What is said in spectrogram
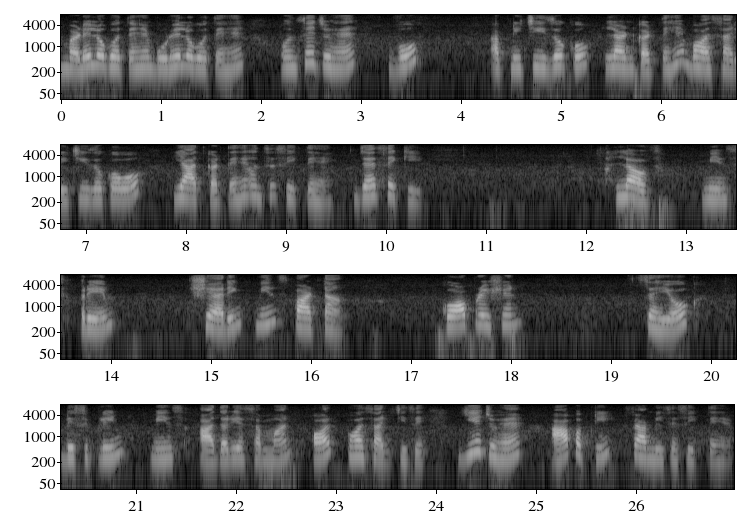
बड़े लोग होते हैं, बूढ़े लोग होते हैं, उनसे जो है वो अपनी चीज़ों को लर्न करते हैं, बहुत सारी चीज़ों को वो याद करते हैं, उनसे सीखते हैं। जैसे कि लव मीन्स प्रेम शेयरिंग मीन्स बांटना। कोऑपरेशन सहयोग डिसिप्लिन मीन्स आदर या सम्मान और बहुत सारी चीज़ें। ये जो है, आप अपनी फैमिली से सीखते हैं।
